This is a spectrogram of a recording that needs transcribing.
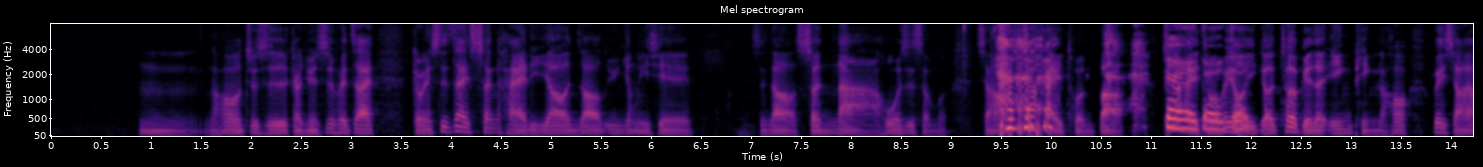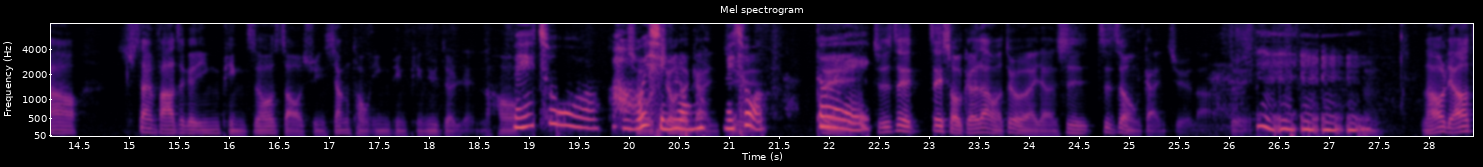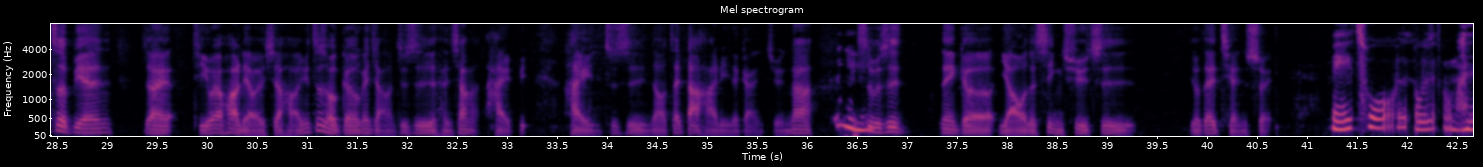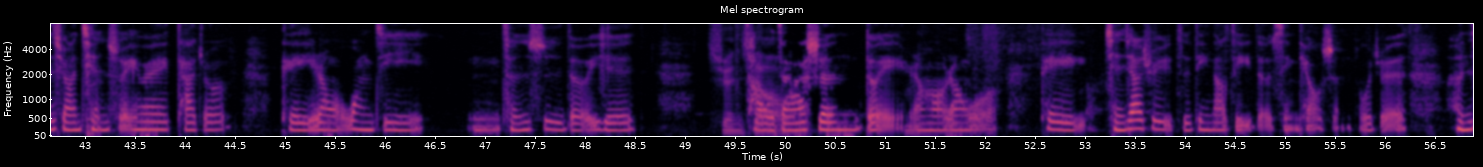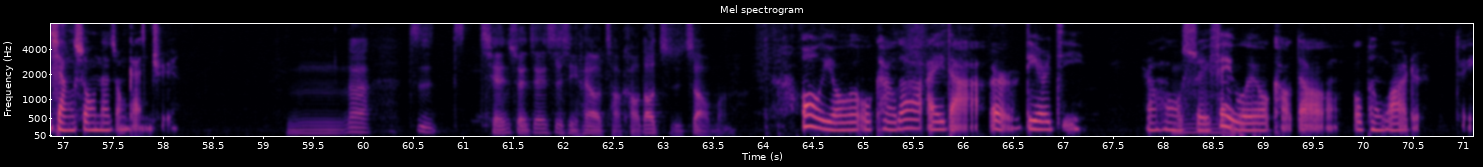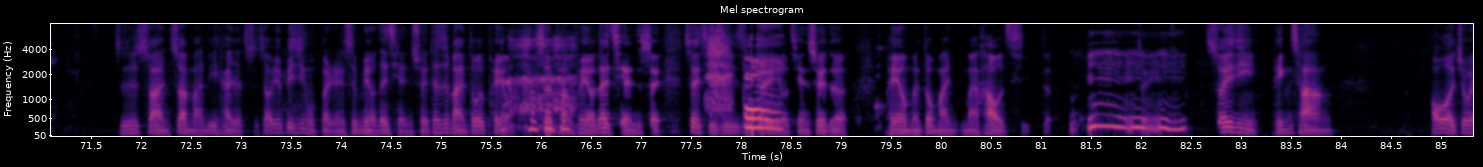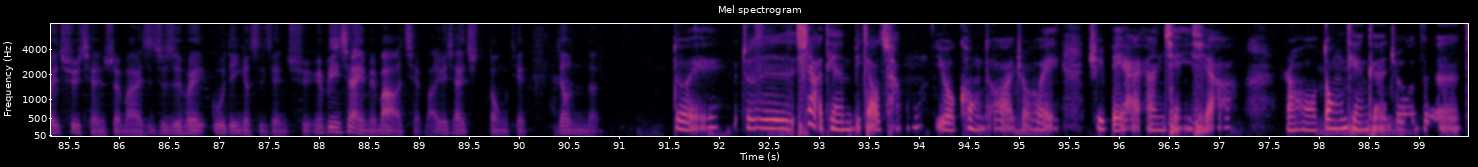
嗯，然后就是感觉是会在，感觉是在深海里要你知道运用一些，你知道声呐或者是什么，想要像海豚吧，对，海豚会有一个特别的音频，然后会想要。散发这个音频之后，找寻相同音频频率的人，然后没错，好会形容，没错，对，对就是这个这首歌让我对我来讲是是这种感觉啦，对，嗯嗯嗯嗯嗯，然后聊到这边，再题外话聊一下哈，因为这首歌我跟你讲，就是很像海边海，就是你知道在大海里的感觉，那是不是那个瑶的兴趣是有在潜水？没错，我我很喜欢潜水，因为他就。可以让我忘记，嗯，城市的一些吵杂声，对，然后让我可以潜下去，只听到自己的心跳声，我觉得很享受那种感觉。嗯，那自潜水这件事情还有考考到执照吗？哦，有，我考到 AIDA 二第二级，然后水肺我有考到 Open Water。就是算算蛮厉害的执照，因为毕竟我本人是没有在潜水，但是蛮多朋友身旁朋友在潜水，所以其实 对有潜水的朋友们都蛮蛮好奇的。嗯嗯嗯。所以你平常偶尔就会去潜水吗？还是就是会固定一个时间去？因为毕竟现在也没办法潜吧，因为现在冬天比较冷。对，就是夏天比较长，有空的话就会去北海岸潜一下，嗯、然后冬天可能就真的。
